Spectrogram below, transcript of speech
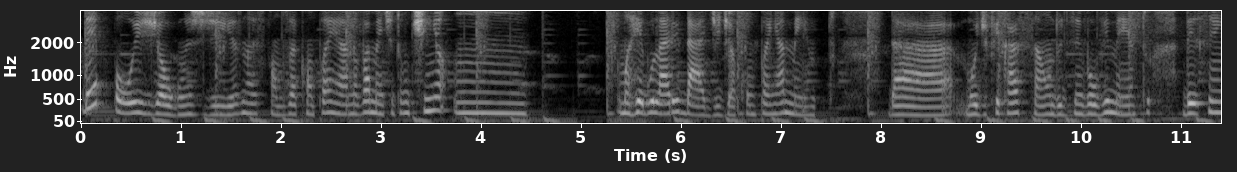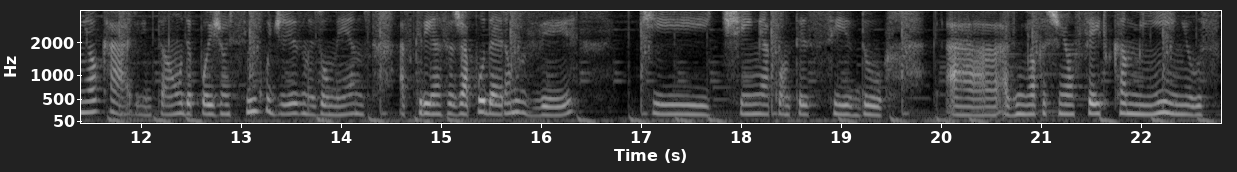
Depois de alguns dias, nós fomos acompanhar novamente. Então, tinha um, uma regularidade de acompanhamento da modificação, do desenvolvimento desse enhocário. Então, depois de uns cinco dias, mais ou menos, as crianças já puderam ver que tinha acontecido, a, as minhocas tinham feito caminhos.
